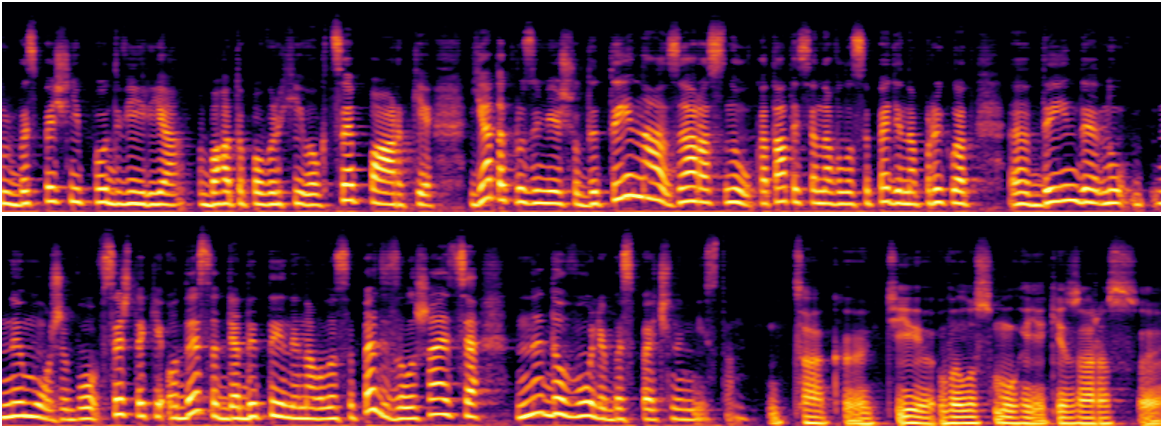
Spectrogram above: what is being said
безпечні подвір'я багатоповерхівок, це парки. Я так розумію, що дитина зараз ну кататися на велосипеді, наприклад, е, де-інде ну не може, бо все ж таки Одеса для дитини на велосипеді залишається не доволі безпечним містом. Так, е, ті велосмуги, які зараз е,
